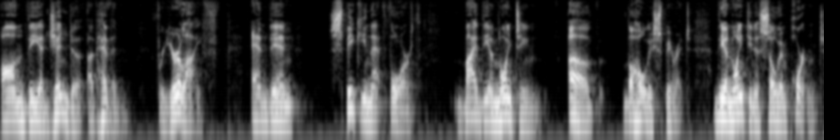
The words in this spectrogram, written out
on the agenda of heaven for your life and then speaking that forth by the anointing of the Holy Spirit. The anointing is so important.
